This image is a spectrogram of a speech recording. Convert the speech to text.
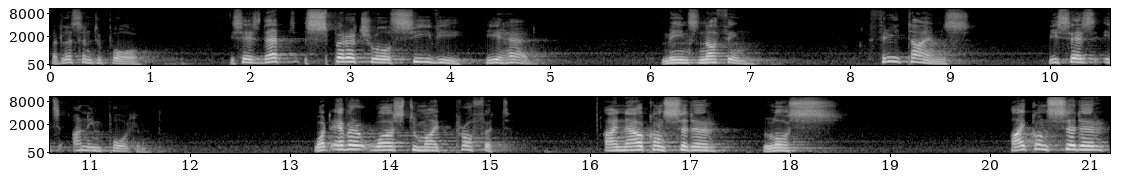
But listen to Paul. He says that spiritual CV he had means nothing. Three times he says it's unimportant. Whatever was to my profit, I now consider loss I consider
